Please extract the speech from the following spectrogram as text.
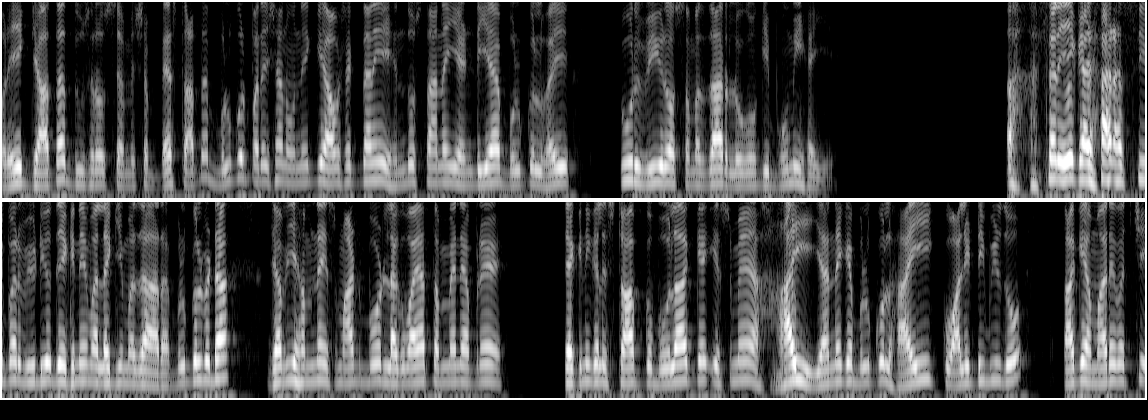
और एक जाता है दूसरा उससे हमेशा बेस्ट आता। है बिल्कुल परेशान होने की आवश्यकता नहीं। हिंदुस्तान है, ये इंडिया है, बिल्कुल भाई, शूरवीर और समझदार लोगों की भूमि है ये। सर, एक हज़ार अस्सी पर वीडियो देखने में अलग ही मज़ा आ रहा है। बिल्कुल बेटा जब ये हमने स्मार्ट बोर्ड लगवाया, तब मैंने अपने टेक्निकल स्टाफ को बोला कि इसमें हाई यानी कि बिल्कुल हाई क्वालिटी भी दो, ताकि हमारे बच्चे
